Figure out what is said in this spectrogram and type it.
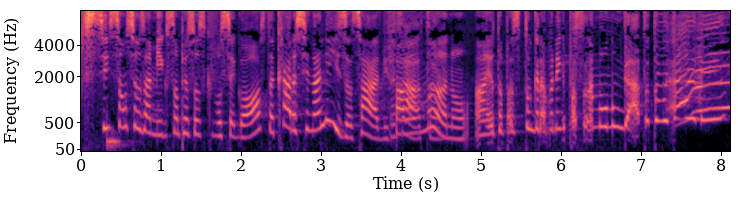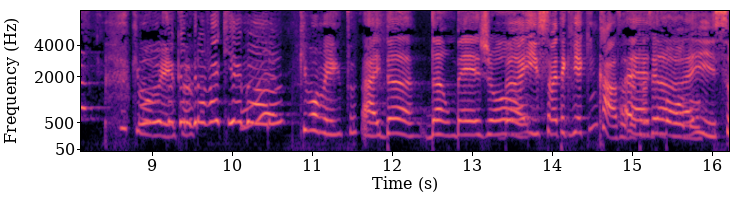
Se são seus amigos, são pessoas que você gosta, cara, sinaliza, sabe? Fala, Exato. mano, ai, eu tô, pass- tô gravando aqui passando a mão num gato, eu tô muito feliz. Que Nossa, momento. Eu quero gravar aqui agora. Que momento. Ai, Dan, Dan, um beijo. Dan, é isso, você vai ter que vir aqui em casa, É, trazer Dan, bolo. é isso.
